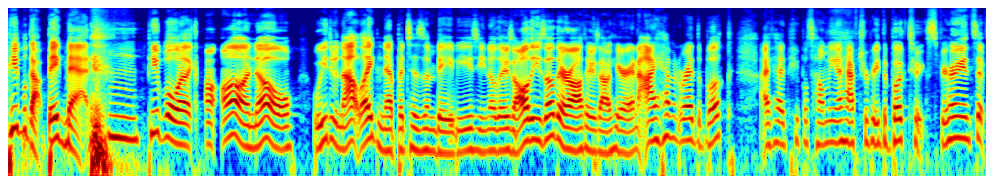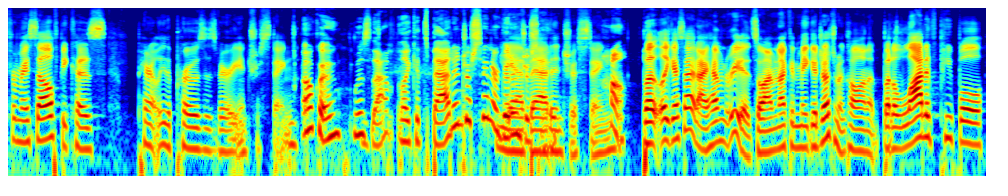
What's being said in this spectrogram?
people got big mad. Mm. people were like, uh uh no, we do not like nepotism babies. You know, there's all these other authors out here. And I haven't read the book. I've had people tell me I have to read the book to experience it for myself because apparently the prose is very interesting. Okay. Was that like it's bad interesting or good interesting? yeah, interesting? bad interesting. Huh. But like I said, I haven't read it, so I'm not going to make a judgment call on it. But a lot of people,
